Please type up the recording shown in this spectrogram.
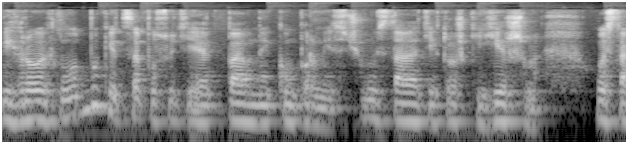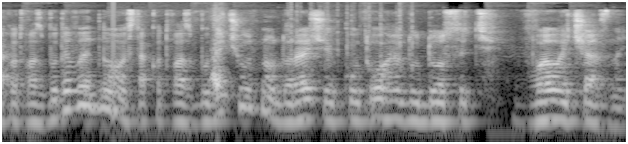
В ігрових ноутбуків це по суті як певний компроміс. Чомусь ставлять їх трошки гіршими. Ось так от вас буде видно, ось так от вас буде чутно. До речі, кут огляду досить величезний.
